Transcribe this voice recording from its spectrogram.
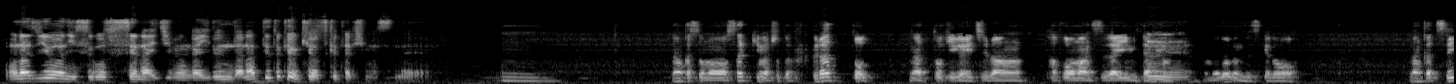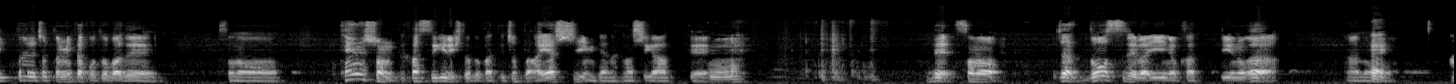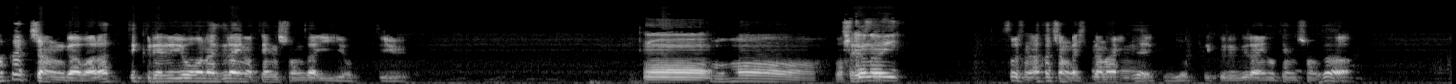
同じように過ごせない自分がいるんだなっていう時は気をつけたりしますね。うん。なんかその、さっきのちょっとフラットな時が一番パフォーマンスがいいみたいなのに戻るんですけど、なんかツイッターでちょっと見た言葉で、その、テンション高すぎる人とかってちょっと怪しいみたいな話があって、で、その、じゃあどうすればいいのかっていうのが、あの、はい赤ちゃんが笑ってくれるようなぐらいのテンションがいいよっていう。あああ、あ、聞かな。い。そうですね、赤ちゃんが引かないでこう寄ってくるぐらいのテンションが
